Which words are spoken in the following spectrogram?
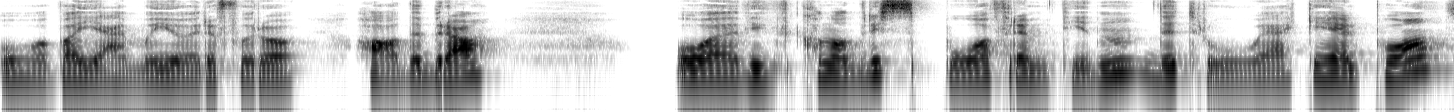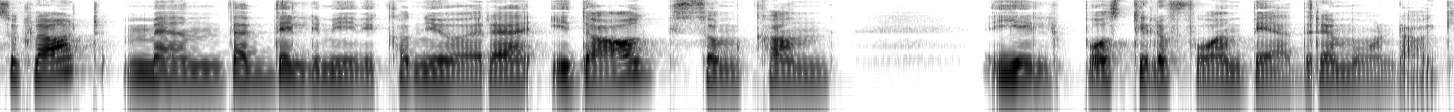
og hva jeg må gjøre for å ha det bra. Og vi kan aldri spå fremtiden, det tror jeg ikke helt på, så klart, men det er veldig mye vi kan gjøre i dag som kan hjelpe oss til å få en bedre morgendag.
